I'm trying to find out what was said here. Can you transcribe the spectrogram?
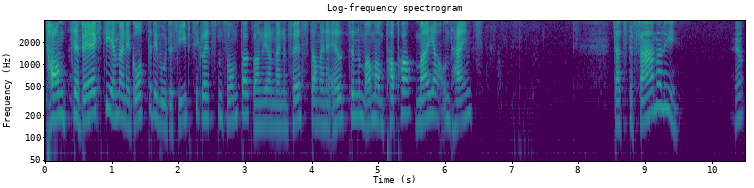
Tante Berti, meine Gotte, die wurde 70 letzten Sonntag, waren wir an meinem Fest, da meine Eltern, Mama und Papa, Maya und Heinz. That's the family. Ja.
